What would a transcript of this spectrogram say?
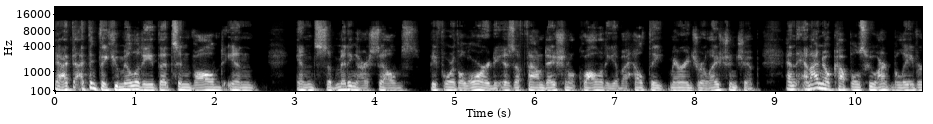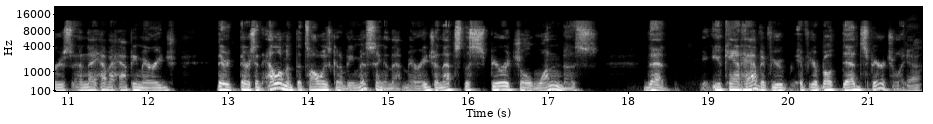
Yeah, I, th- I think the humility that's involved in in submitting ourselves before the Lord is a foundational quality of a healthy marriage relationship. And and I know couples who aren't believers and they have a happy marriage. There there's an element that's always going to be missing in that marriage, and that's the spiritual oneness that you can't have if you if you're both dead spiritually. Yeah.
